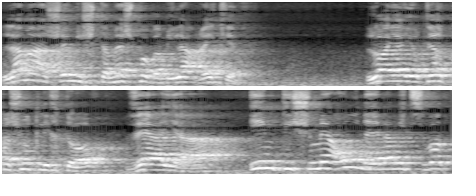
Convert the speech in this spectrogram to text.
למה השם משתמש פה במילה עקב? לא היה יותר פשוט לכתוב, והיה אם תשמעון אל המצוות.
